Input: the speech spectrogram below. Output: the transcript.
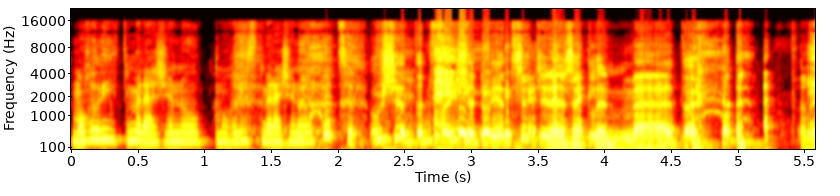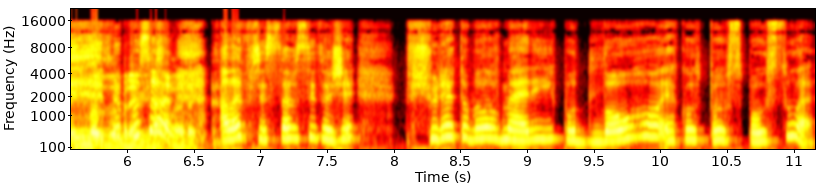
mohli jít mraženou, mohli jíst mraženou pizzu. Už jen ten fakt, že dvě třetiny řekly ne, to, to není moc dobrý no pozor, výsledek. ale představ si to, že všude to bylo v médiích po dlouho, jako po spoustu let.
